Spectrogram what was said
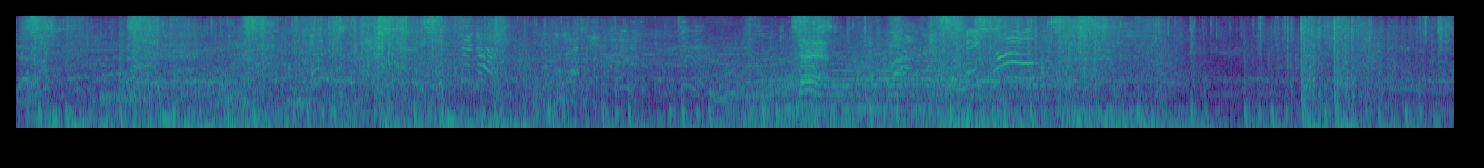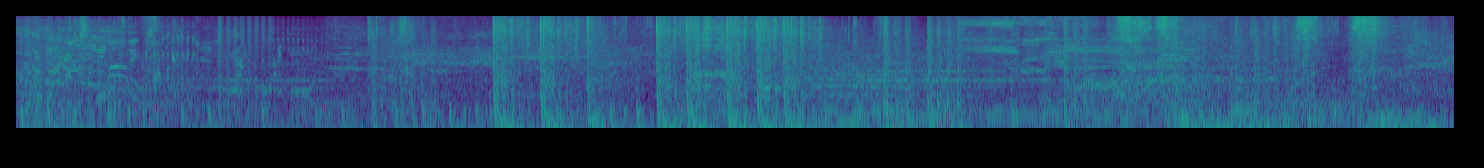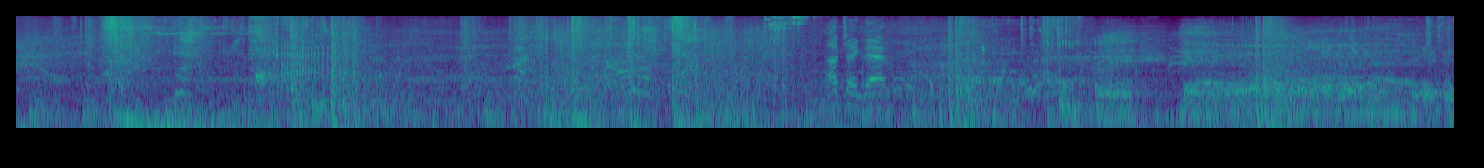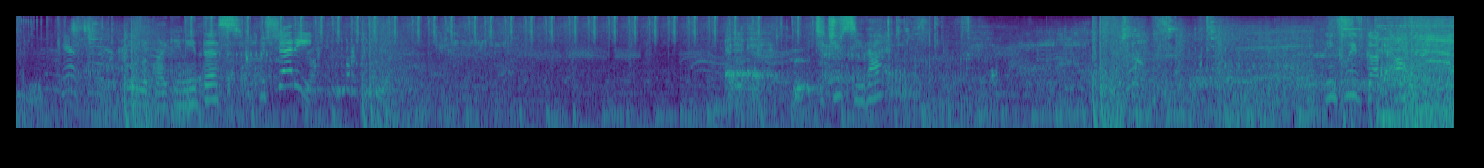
patch that take that. Here, You look like you need this. machete! Did you see that? I Think we've got company.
